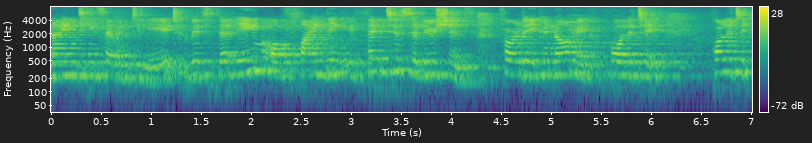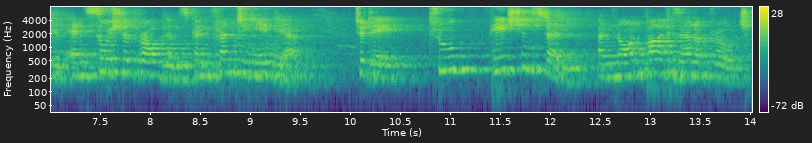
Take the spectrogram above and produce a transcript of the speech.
1978 with the aim of finding effective solutions for the economic, politic, political and social problems confronting India. Today, through patient study, a non-partisan approach,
